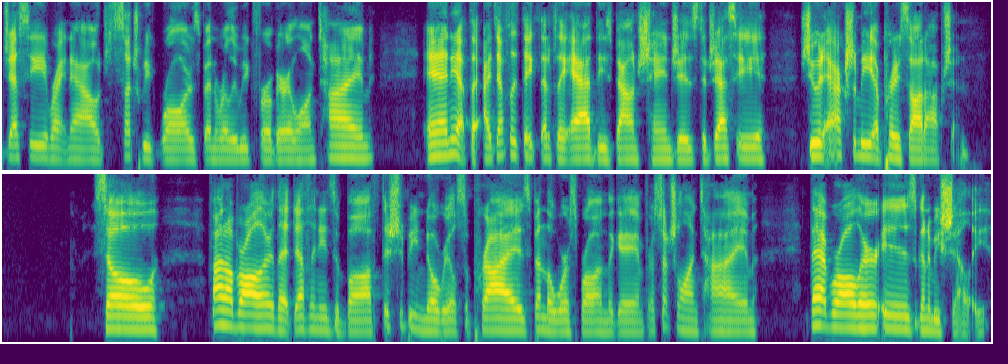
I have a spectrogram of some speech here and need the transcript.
Jessie right now, just such weak brawler, has been really weak for a very long time. And yeah, I definitely think that if they add these bounce changes to Jessie, she would actually be a pretty solid option. So, final brawler that definitely needs a buff. This should be no real surprise. Been the worst brawler in the game for such a long time. That brawler is going to be Shelly.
